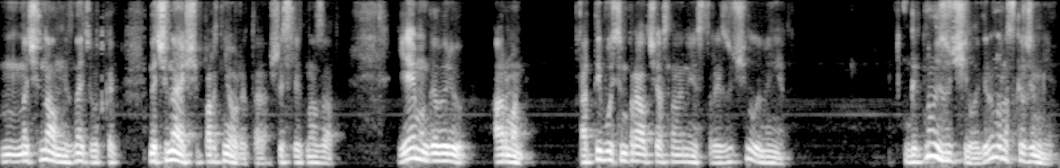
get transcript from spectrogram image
начинал мне, знаете, вот как начинающий партнер, это 6 лет назад. Я ему говорю, Арманд, а ты 8 правил частного инвестора изучил или нет? Говорит, ну изучил. Я говорю, ну расскажи мне.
